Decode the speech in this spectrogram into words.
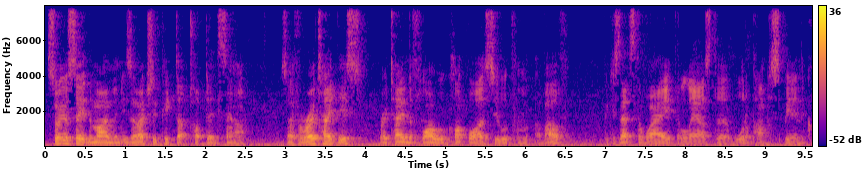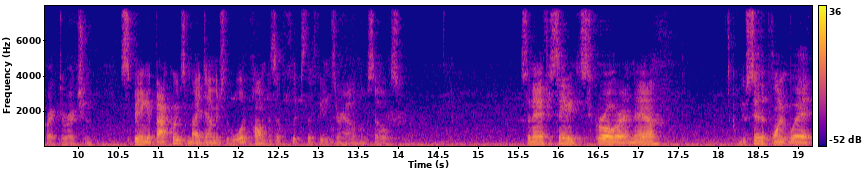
So what you'll see at the moment is I've actually picked up top dead center. So if I rotate this, rotating the flywheel clockwise so you look from above, because that's the way that allows the water pump to spin in the correct direction. Spinning it backwards may damage the water pump as it flips the fins around on themselves. So now if you see me scroll around now, you'll see the point where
